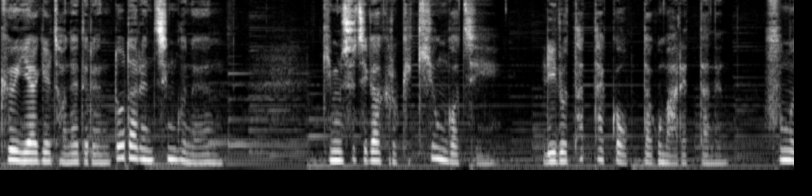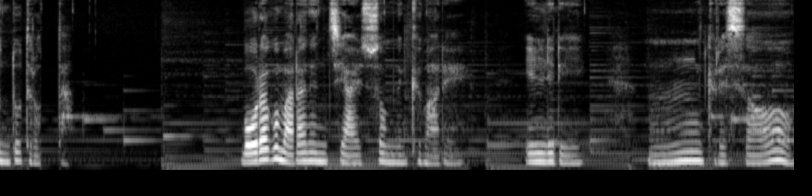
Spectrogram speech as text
그 이야기를 전해들은 또 다른 친구는 김수지가 그렇게 키운 거지. 리루 탓할 거 없다고 말했다는 후문도 들었다. 뭐라고 말하는지 알 수 없는 그 말에 일일이, 음, 그랬어.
